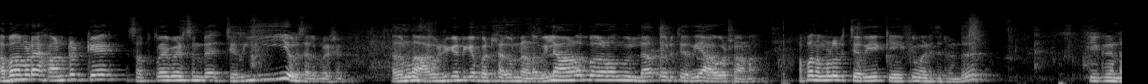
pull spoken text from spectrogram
അപ്പോൾ നമ്മുടെ ഹൺഡ്രഡ് കെ സബ്സ്ക്രൈബേഴ്സിന്റെ ചെറിയൊരു സെലിബ്രേഷൻ അത് നമ്മൾ ആഘോഷിക്കാണ്ടിരിക്കാൻ പറ്റില്ല അതുകൊണ്ടാണ്. വലിയ ആളുകളൊന്നും ഇല്ലാത്ത ഒരു ചെറിയ ആഘോഷമാണ്. അപ്പോൾ നമ്മളൊരു ചെറിയ കേക്ക് മേടിച്ചിട്ടുണ്ട്. കേക്ക് കണ്ട?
